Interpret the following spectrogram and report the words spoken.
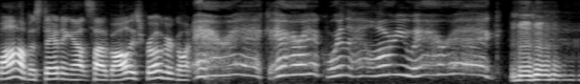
mom is standing outside Bolly's Kroger going, Eric, Eric, where the hell are you, Eric? and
